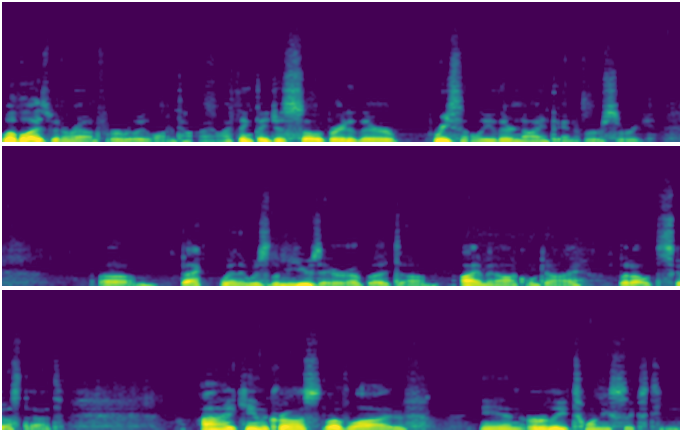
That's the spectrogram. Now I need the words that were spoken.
Love Live's been around for a really long time. I think they just celebrated their recently their ninth anniversary. Um, back when it was the Muse era, but um, I'm an Aqours guy but I'll discuss that. I came across Love Live in early 2016.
